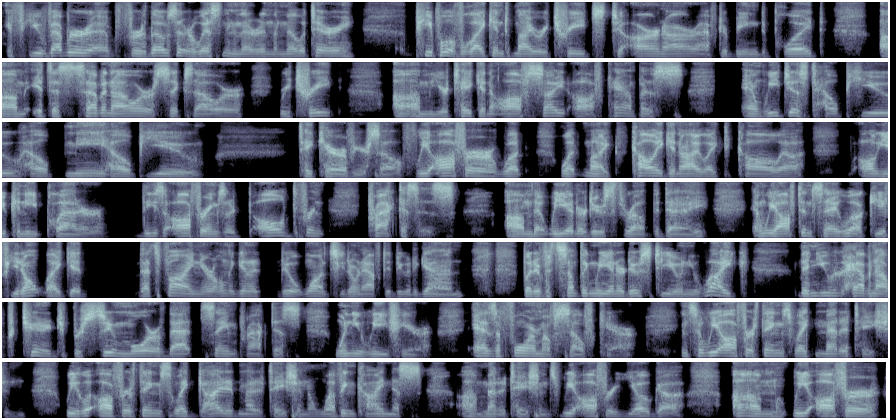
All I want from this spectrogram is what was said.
if you've ever, uh, for those that are listening that are in the military, people have likened my retreats to R&R after being deployed. Um, it's a seven hour or six hour retreat. Um, you're taken off site, off campus, and we just help you, help me, help you take care of yourself. We offer what what my colleague and I like to call uh, all you can eat platter these offerings are all different practices um, that we introduce throughout the day. And we often say, look, if you don't like it, that's fine. You're only going to do it once. You don't have to do it again. But if it's something we introduce to you and you like, then you have an opportunity to pursue more of that same practice when you leave here as a form of self care. And so we offer things like meditation. We offer things like guided meditation and loving kindness uh, meditations. We offer yoga. Um, we offer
